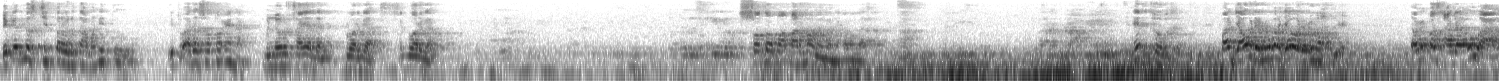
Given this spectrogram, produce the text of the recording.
Dekat masjid Taman itu, itu ada soto enak menurut saya dan keluarga, sekeluarga. Soto Pak Parno namanya kalau nggak salah. Nah. Itu, pas jauh dari rumah, jauh dari rumah. Tapi pas ada uang,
